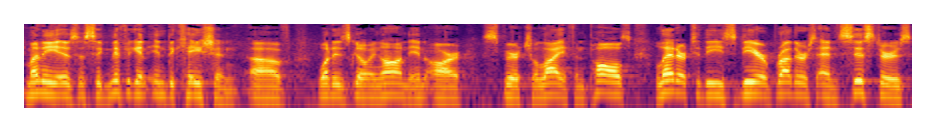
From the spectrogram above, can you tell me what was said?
Money is a significant indication of what is going on in our spiritual life. And Paul's letter to these dear brothers and sisters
